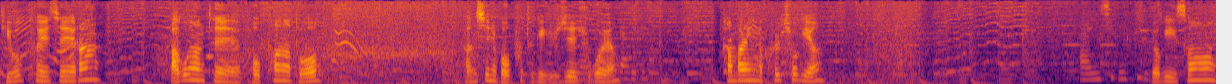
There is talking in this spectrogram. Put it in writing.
디버프 해제랑 아군한테 버프 하나 더 간신히 버프 두 개 유지해주고요. 타마린도 쿨촉이요. 여기서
